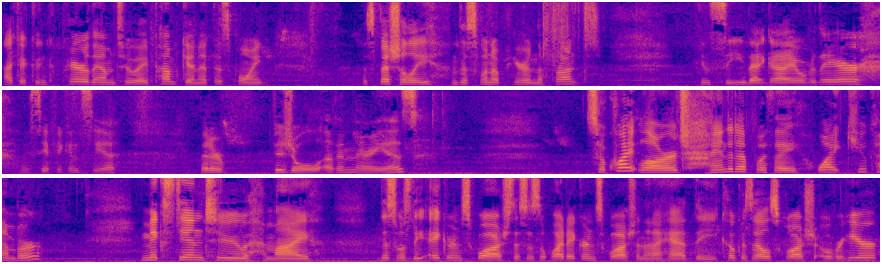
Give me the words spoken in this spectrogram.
I could compare them to a pumpkin at this point, especially this one up here in the front. Can see that guy over there. Let me see if you can see a better visual of him. There he is. So quite large. I ended up with a white cucumber mixed into my this was the acorn squash this is the white acorn squash and then I had the cocozelle squash over here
